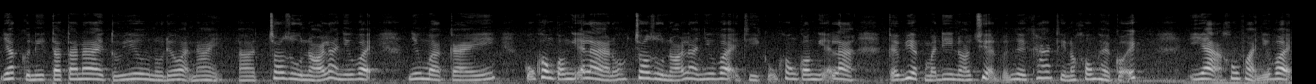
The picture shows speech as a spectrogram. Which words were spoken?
役に立たないというのではない à, cho dù nói là như vậy nhưng mà cái cũng không có nghĩa là đúng không? cho dù nói là như vậy thì cũng không có nghĩa là cái việc mà đi nói chuyện với người khác thì nó không hề có ích ý ạ không phải như vậy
